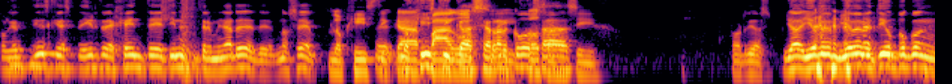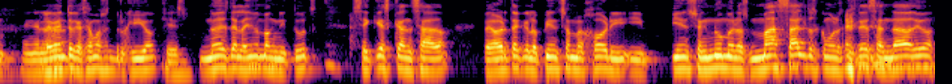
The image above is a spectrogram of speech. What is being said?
porque tienes que despedirte de gente, tienes que terminar de, de no sé. Logística, eh, logística pagos cerrar cosas. cosas. Por Dios. Yo, yo, me, yo me metí un poco en, en el evento que hacemos en Trujillo, que es, no es de la misma magnitud. Sé que es cansado, pero ahorita que lo pienso mejor y, y pienso en números más altos como los que ustedes han dado, digo,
